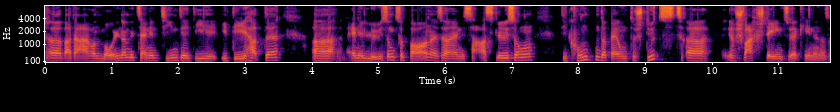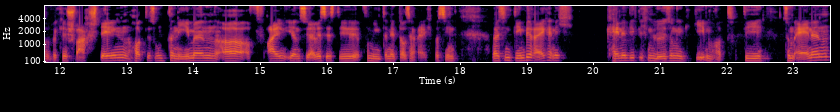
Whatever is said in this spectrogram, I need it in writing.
äh, war der Aaron Mollner mit seinem Team, der die Idee hatte, äh, eine Lösung zu bauen, also eine SaaS-Lösung, die Kunden dabei unterstützt, äh, Schwachstellen zu erkennen. Also welche Schwachstellen hat das Unternehmen äh, auf allen ihren Services, die vom Internet aus erreichbar sind. Weil es in dem Bereich eigentlich keine wirklichen Lösungen gegeben hat, die zum einen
